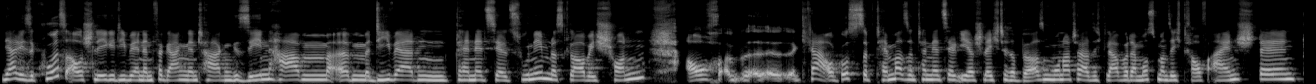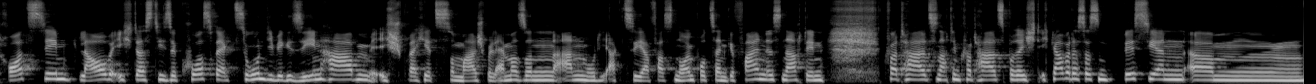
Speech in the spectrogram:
ja, diese Kursausschläge, die wir in den vergangenen Tagen gesehen haben, ähm, die werden tendenziell zunehmen. Das glaube ich schon. Auch äh, klar, August, September sind tendenziell eher schlechtere Börsenmonate. Also ich glaube, da muss man sich drauf einstellen. Trotzdem glaube ich, dass diese Kursreaktion, die wir gesehen haben, ich spreche jetzt zum Beispiel Amazon an, wo die Aktie ja fast 9% gefallen ist nach den Quartals, nach dem Quartalsbericht. Ich glaube, dass das ein bisschen ähm, um,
